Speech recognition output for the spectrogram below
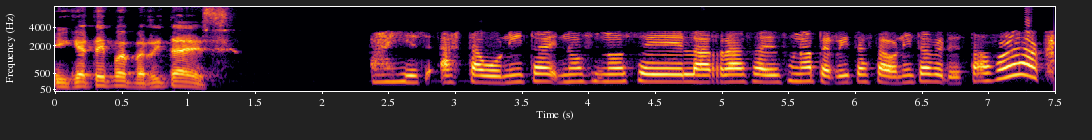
¿Y qué tipo de perrita es? Ay, es hasta bonita, no, no sé la raza, es una perrita hasta bonita, pero está flaca.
